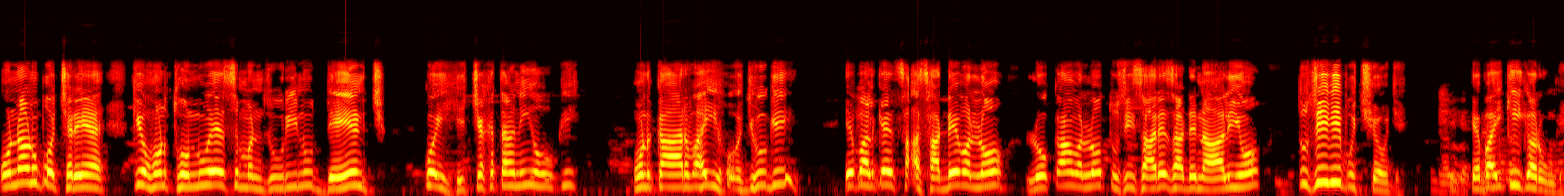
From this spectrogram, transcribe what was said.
ਉਹਨਾਂ ਨੂੰ ਪੁੱਛ ਰਹੇ ਆ ਕਿ ਹੁਣ ਤੁਹਾਨੂੰ ਇਸ ਮਨਜ਼ੂਰੀ ਨੂੰ ਦੇਣ 'ਚ ਕੋਈ ਹਿਚਕ ਤਾਂ ਨਹੀਂ ਹੋਊਗੀ? ਹੁਣ ਕਾਰਵਾਈ ਹੋ ਜੂਗੀ? ਇਹ ਬਲਕਿ ਸਾਡੇ ਵੱਲੋਂ ਲੋਕਾਂ ਵੱਲੋਂ ਤੁਸੀਂ ਸਾਰੇ ਸਾਡੇ ਨਾਲ ਹੀ ਹੋ। ਤੁਸੀਂ ਵੀ ਪੁੱਛਿਓ ਜੇ। ਕਿ ਭਾਈ ਕੀ ਕਰੋਗੇ?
